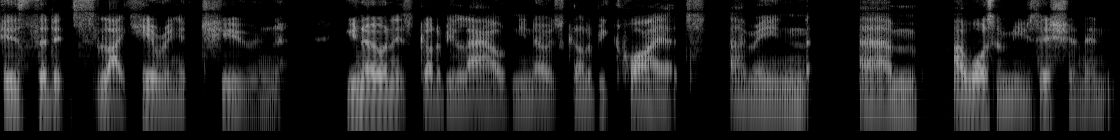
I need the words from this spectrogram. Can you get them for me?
is that it's like hearing a tune. You know when it's got to be loud, and you know it's got to be quiet. I mean, um, I was a musician and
